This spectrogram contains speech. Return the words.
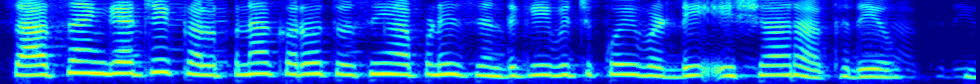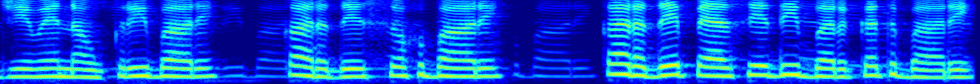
ਸਾਧ ਸੰਗਤ ਜੀ, ਕਲਪਨਾ ਕਰੋ ਤੁਸੀਂ ਆਪਣੀ ਜ਼ਿੰਦਗੀ ਵਿੱਚ ਕੋਈ ਵੱਡੀ ਇੱਛਾ ਰੱਖਦੇ ਹੋ ਜਿਵੇਂ ਨੌਕਰੀ ਬਾਰੇ, ਘਰ ਦੇ ਸੁੱਖ ਬਾਰੇ, ਘਰ ਦੇ ਪੈਸੇ ਦੀ ਬਰਕਤ ਬਾਰੇ।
